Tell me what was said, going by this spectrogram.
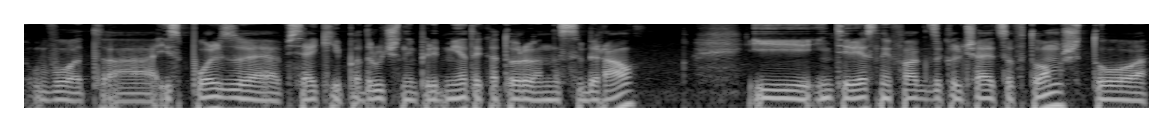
вот, а, используя всякие подручные предметы, которые он насобирал. И интересный факт заключается в том, что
